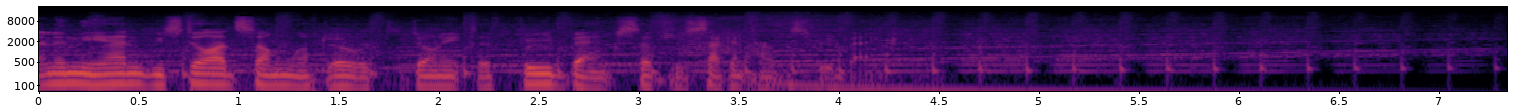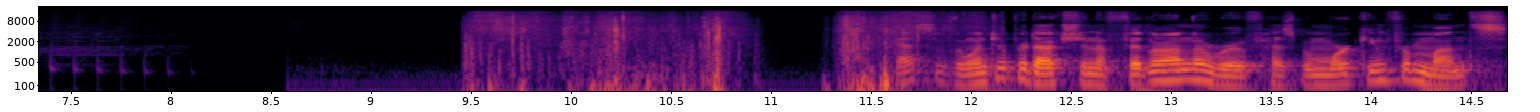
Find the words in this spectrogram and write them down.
and in the end, we still had some left over to donate to food banks such as Second Harvest Food Bank. cast of the winter production of Fiddler on the Roof has been working for months,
